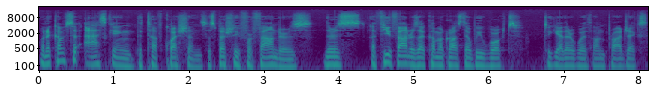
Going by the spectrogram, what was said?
When it comes to asking the tough questions, especially for founders, there's a few founders I've come across that we worked together with on projects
